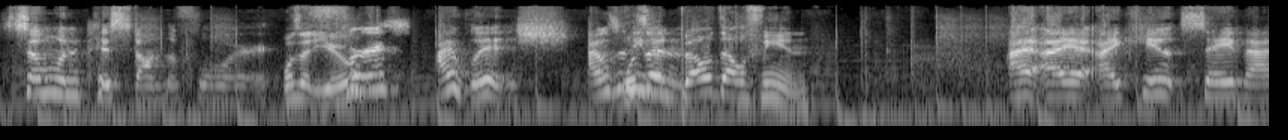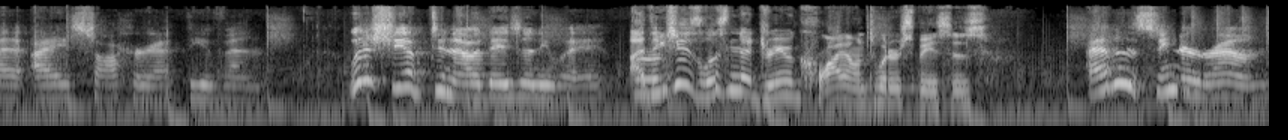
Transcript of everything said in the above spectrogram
Someone pissed on the floor. Was it you? First, I wish I wasn't Was even. it Belle Delphine? I, I I can't say that I saw her at the event. What is she up to nowadays, anyway? I think she's listening to Dream Cry on Twitter Spaces. I haven't seen her around.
